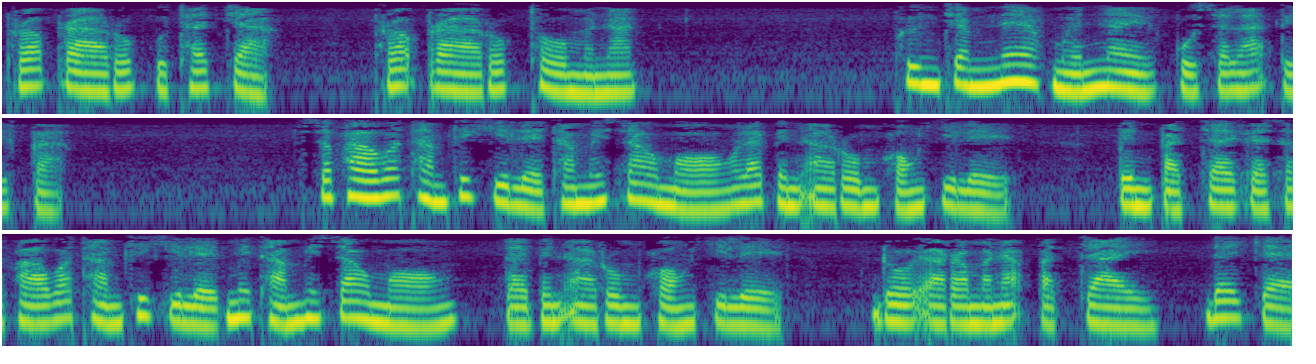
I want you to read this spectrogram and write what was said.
เพราะปรารบอุทธจจะ เพราะปรารบโทมนัสพึงจำแนกเหมือนในกุศลติกะ สภาวธรรมที่กิเลสทำให้เศร้าหมองและเป็นอารมณ์ของกิเลส เป็นปัจจัยแก่สภาวธรรมที่กิเลสไม่ทำให้เศร้าหมอง แต่เป็นอารมณ์ของกิเลส โดยอารมณปัจจัย ได้แก่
